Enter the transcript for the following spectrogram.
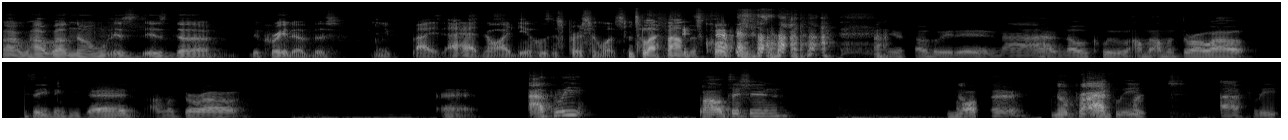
uh, how well known is is the the creator of this? I, I had no idea who this person was until I found this quote. you know who it is? Nah, I have no clue. I'm, I'm gonna throw out. You say you think he's dead? I'm gonna throw out. Man, athlete, politician, No, author, no prior. Athlete. Athlete.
